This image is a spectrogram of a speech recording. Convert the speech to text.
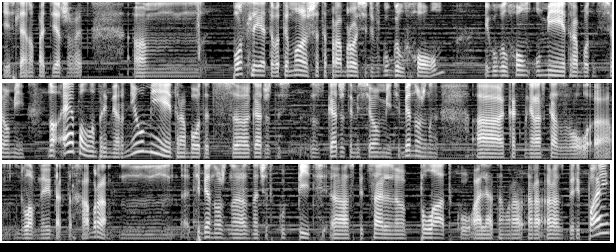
если оно поддерживает. Um, после этого ты можешь это пробросить в Google Home, и Google Home умеет работать с Xiaomi. Но Apple, например, не умеет работать с, э, гаджеты, с гаджетами Xiaomi. Тебе нужно, а, как мне рассказывал а, главный редактор Хабра, тебе нужно, значит, купить э, специальную платку а там Raspberry Pi,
